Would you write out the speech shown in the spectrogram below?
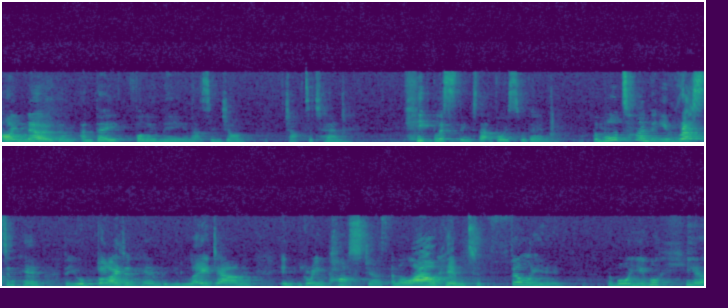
I know them and they follow me. And that's in John chapter 10. Keep listening to that voice within. The more time that you rest in Him, that you abide in Him, that you lay down in, in green pastures and allow Him to fill you, the more you will hear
